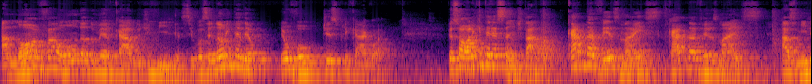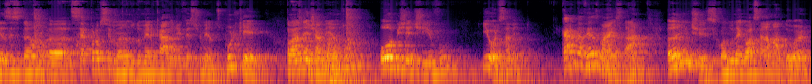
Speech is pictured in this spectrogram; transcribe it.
a nova onda do mercado de milhas. Se você não entendeu, eu vou te explicar agora. Pessoal, olha que interessante, tá? Cada vez mais, cada vez mais, as milhas estão uh, se aproximando do mercado de investimentos. Por quê? Planejamento, objetivo e orçamento. Cada vez mais, tá? Antes, quando o negócio era amador,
